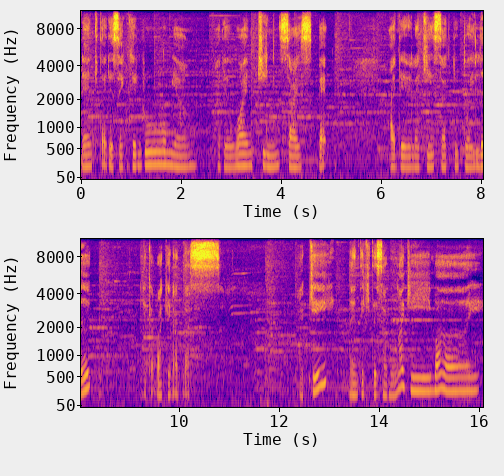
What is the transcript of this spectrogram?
Dan kita ada second room yang ada one king size bed. Ada lagi satu toilet dekat bahagian atas. Ok nanti kita sambung lagi. Bye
